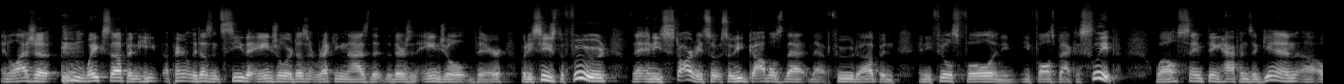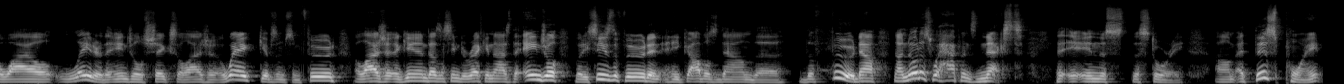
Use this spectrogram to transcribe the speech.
And Elijah wakes up and he apparently doesn't see the angel or doesn't recognize that, that, there's an angel there, but he sees the food and he's starving. So, so he gobbles that, that food up and, and he feels full and he, he falls back asleep. Well, same thing happens again uh, a while later. The angel shakes Elijah awake, gives him some food. Elijah again doesn't seem to recognize the angel, but he sees the food and, and he gobbles down the, the food. Now, now notice what happens next in this the story. Um, at this point,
